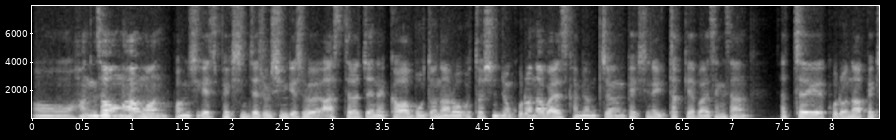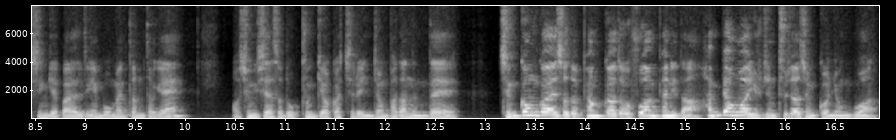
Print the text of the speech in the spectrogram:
어, 항성항원 방식의 백신 제조 신기술 아스트라제네카와 모더나로부터 신종 코로나 바이러스 감염증 백신의 위탁 개발 생산, 자체 코로나 백신 개발 등의 모멘텀 덕에 어, 증시에서 높은 기업 가치를 인정받았는데 증권가에서도 평가도 후한 편이다. 한병화 유진투자증권 연구원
